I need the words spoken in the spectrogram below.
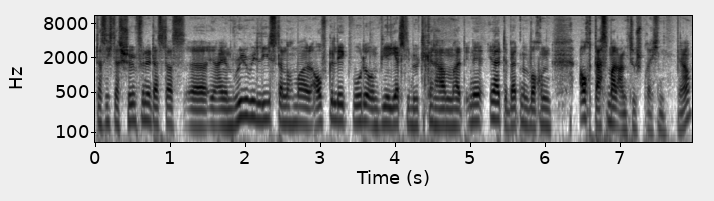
dass ich das schön finde, dass das äh, in einem Re-Release dann nochmal aufgelegt wurde und wir jetzt die Möglichkeit haben, halt in, innerhalb der Batman-Wochen auch das mal anzusprechen. Ja?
